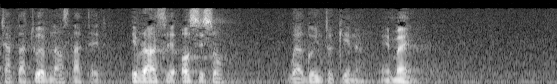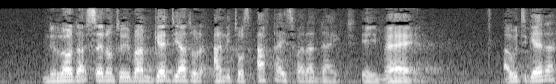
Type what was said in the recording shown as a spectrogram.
chapter 12 now started. Abraham said, oh, Osiso, we are going to Canaan. Amen. And the Lord has said unto Abraham, Get thee out of and it was after his father died. Amen. Are we together?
